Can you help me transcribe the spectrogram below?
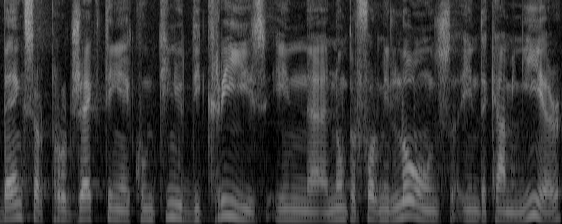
banks are projecting a continued decrease in uh, non-performing loans in the coming year,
